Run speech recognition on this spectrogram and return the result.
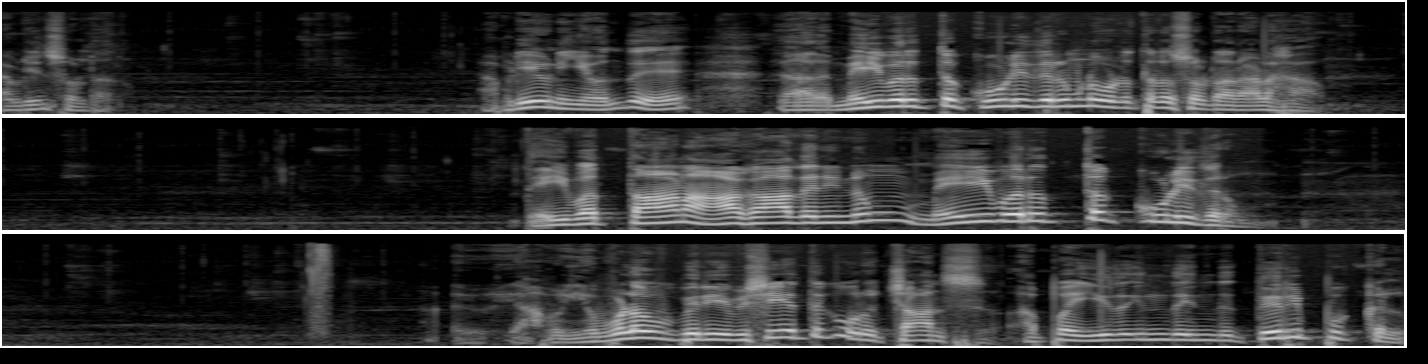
அப்படின்னு சொல்கிறார் அப்படியே நீங்கள் வந்து மெய்வருத்த கூலி தரும்னு ஒருத்தர் சொல்கிறார் அழகா. தெய்வத்தான் ஆகாதனினும் மெய்வருத்த கூலி தரும். எவ்வளவு பெரிய விஷயத்துக்கு ஒரு சான்ஸ் அப்போ இது இந்த இந்த தெரிப்புக்கள்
